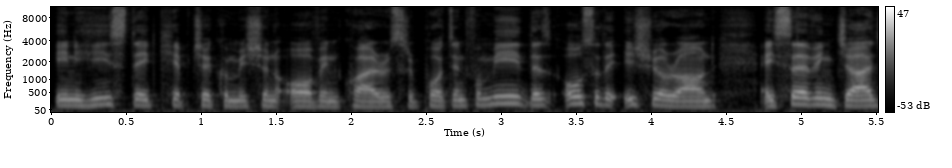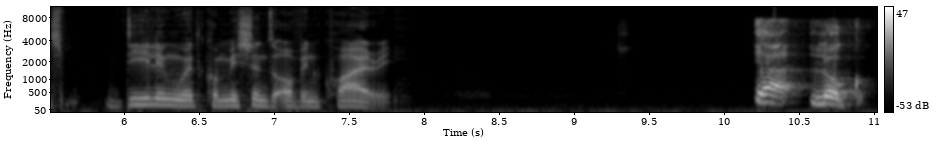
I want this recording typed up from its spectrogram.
in his State Capture Commission of Inquiries report. And for me, there's also the issue around a serving judge dealing with commissions of inquiry. Yeah, look,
